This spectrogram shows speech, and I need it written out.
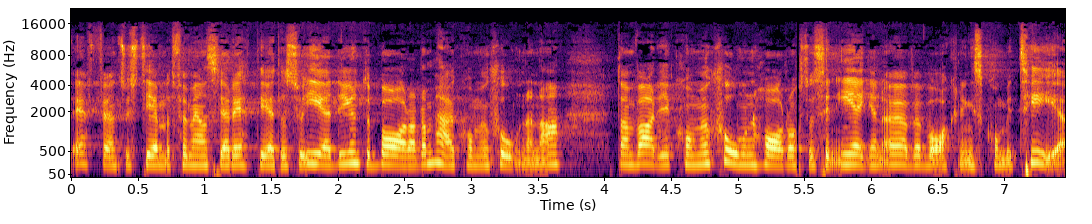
FN-systemet för mänskliga rättigheter så är det ju inte bara de här konventionerna, utan varje konvention har också sin egen övervakningskommitté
